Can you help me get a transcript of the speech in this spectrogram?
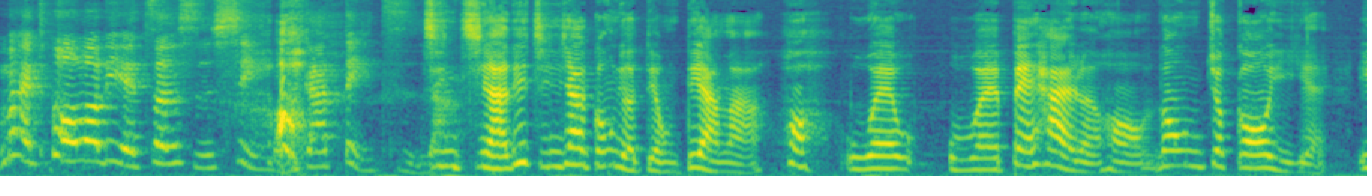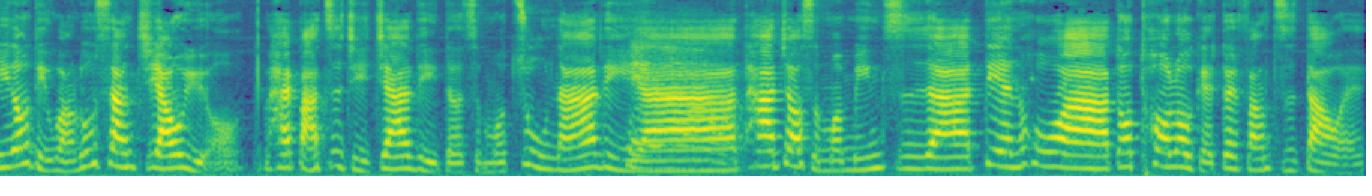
卖透露你的真实姓名加地址。真正，你真正讲到重点啊！吼，有诶有诶被害人吼，拢足故意诶，伊拢伫网络上交友，还把自己家里的什么住哪里啊，他叫什么名字啊，电话啊，都透露给对方知道诶。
